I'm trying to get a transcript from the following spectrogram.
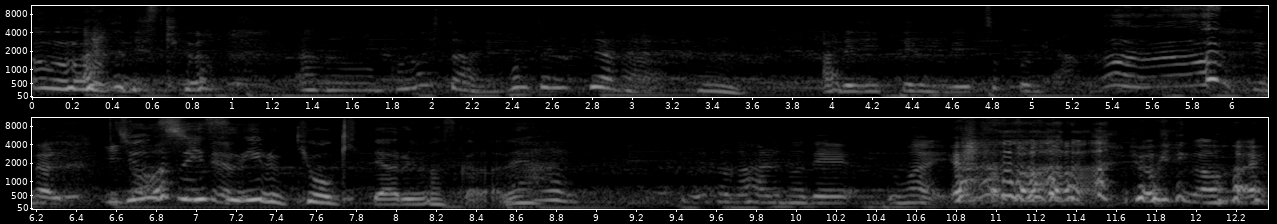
うん。あるんですけどあのこの人はね本当にピュアなうん。あれで言ってるのでちょっとねうーんってなる。純粋すぎるる狂気ってありますからね。はい。っていうのがあるのでうまい。表現がうまい。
